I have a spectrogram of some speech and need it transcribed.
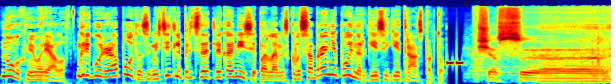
новых мемориалов. Григорий Рапота, заместитель председателя комиссии парламентского собрания по энергетике и транспорту. Сейчас э,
